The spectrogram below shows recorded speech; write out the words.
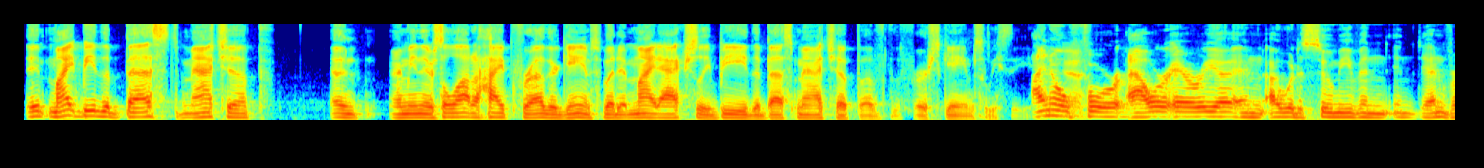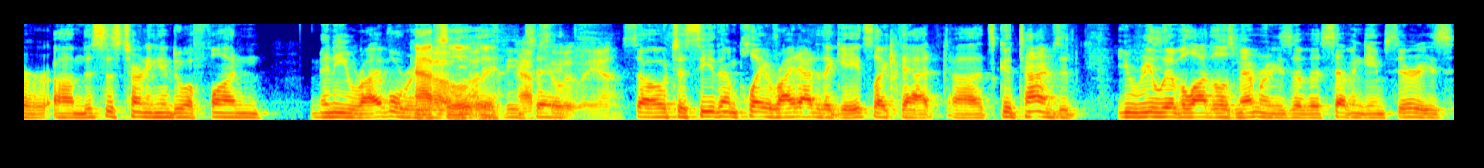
it might be the best matchup and I mean, there's a lot of hype for other games, but it might actually be the best matchup of the first games we see. I know Yeah. for our area, and I would assume even in Denver, um, this is turning into a fun mini rivalry. Absolutely. if you'd say. Absolutely, yeah. So to see them play right out of the gates like that, uh, it's good times. It, you relive a lot of those memories of a seven-game series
